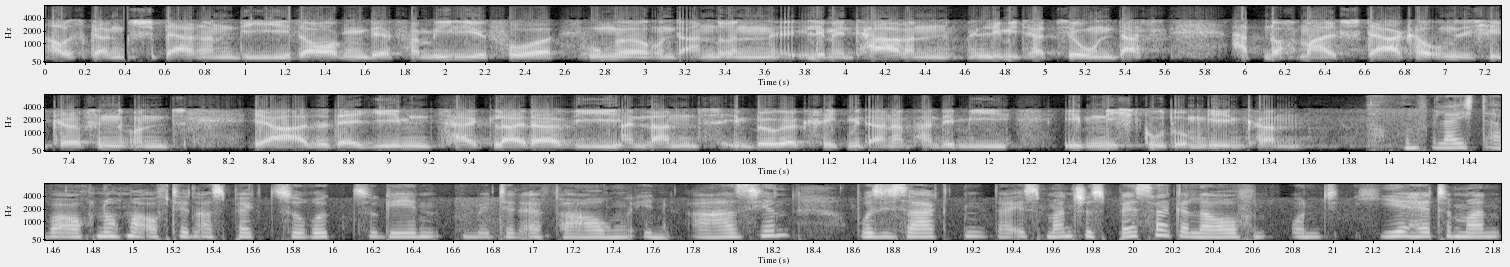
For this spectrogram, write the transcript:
Ausgangssperren, die Sorgen der Familie vor Hunger und anderen elementaren Limitationen, das hat noch mal stärker um sich gegriffen und ja, also der Jemen zeigt leider, wie ein Land im Bürgerkrieg mit einer Pandemie eben nicht gut umgehen kann. Um vielleicht aber auch nochmal auf den Aspekt zurückzugehen mit den Erfahrungen in Asien, wo Sie sagten, da ist manches besser gelaufen und hier hätte man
